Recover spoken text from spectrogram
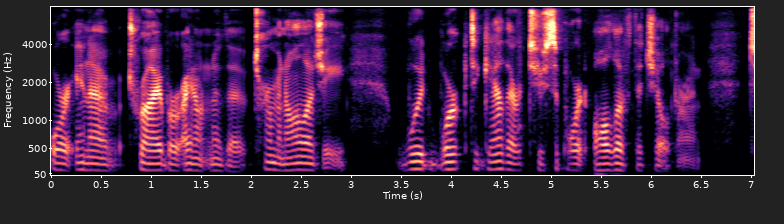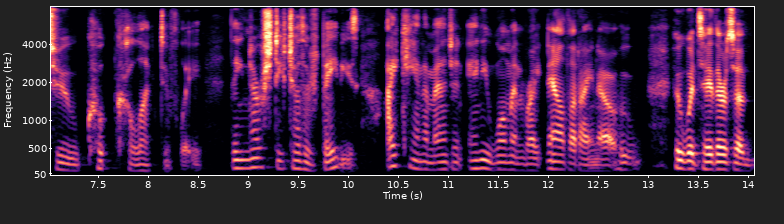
or in a tribe, or I don't know the terminology, would work together to support all of the children to cook collectively. They nursed each other's babies. I can't imagine any woman right now that I know who who would say there's a,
